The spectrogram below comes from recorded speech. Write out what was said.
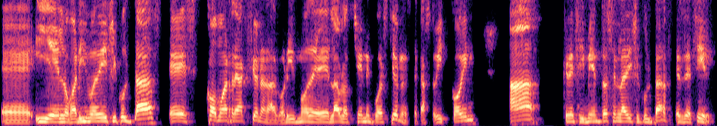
Eh, y el logaritmo de dificultad es cómo reacciona el algoritmo de la blockchain en cuestión, en este caso Bitcoin, a crecimientos en la dificultad, es decir,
